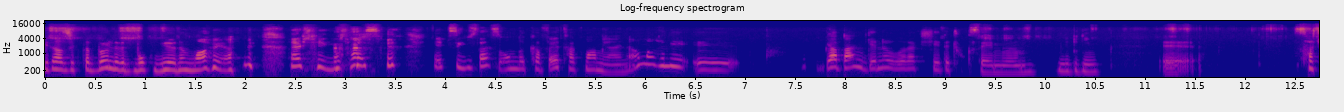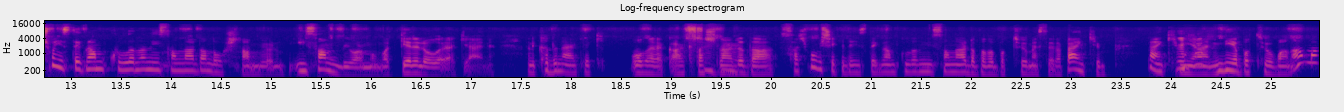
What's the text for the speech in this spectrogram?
Birazcık da böyle de bok bir yönüm var yani. Her şey güzelse, hepsi güzelse onu da kafaya takmam yani. Ama hani e, ya ben genel olarak şeyi de çok sevmiyorum. Ne bileyim e, saçma Instagram kullanan insanlardan da hoşlanmıyorum. İnsan diyorum ama genel olarak yani. Hani kadın erkek olarak arkadaşlarda da saçma bir şekilde Instagram kullanan insanlar da bana batıyor mesela. Ben kim? Ben kim yani? Niye batıyor bana ama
